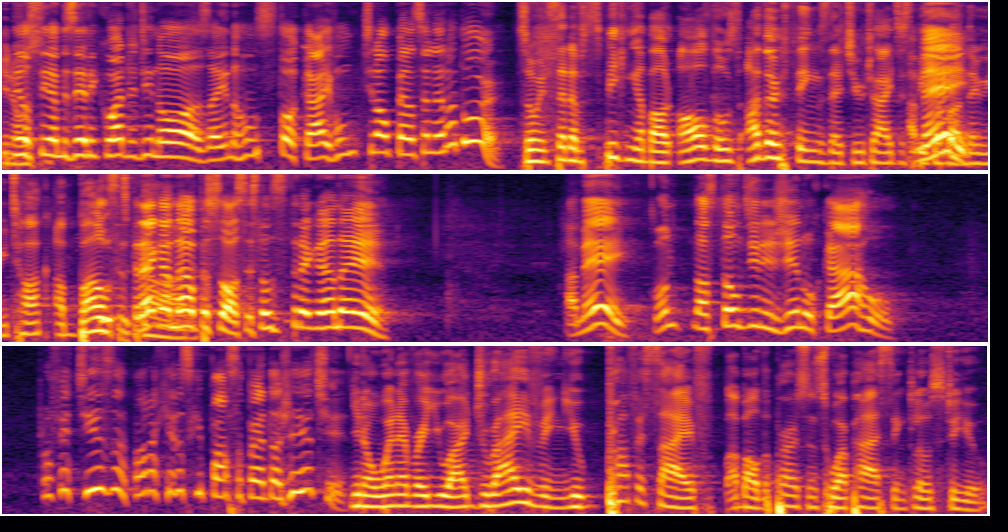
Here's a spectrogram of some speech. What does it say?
You know, Deus tenha misericórdia de nós. Aí nós vamos tocar e vamos tirar o pé do acelerador. So instead of speaking about all those other things that you try to speak Amém. about, then we talk Não about se entrega God. não, pessoal. Vocês estão se entregando aí. Amém? Quando nós estamos dirigindo o carro, profetiza para aqueles que passam perto da gente. You know, whenever you are driving, you prophesy about the persons who are passing close to you.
